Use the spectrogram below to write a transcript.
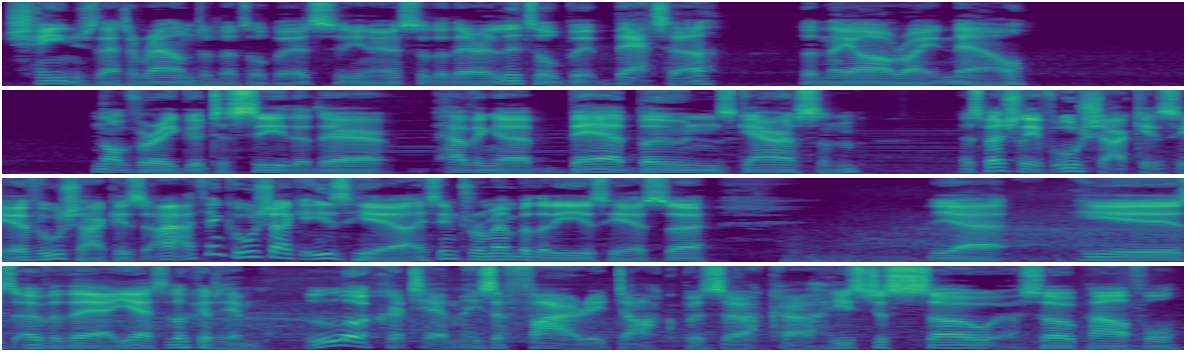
change that around a little bit, you know, so that they're a little bit better than they are right now. Not very good to see that they're having a bare bones garrison. Especially if Ushak is here. If Ushak is... I, I think Ushak is here. I seem to remember that he is here, so... Yeah, he is over there. Yes, look at him. Look at him. He's a fiery dark berserker. He's just so, so powerful.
